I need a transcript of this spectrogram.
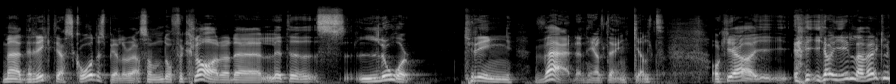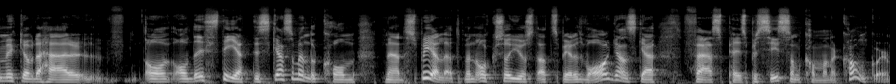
med riktiga skådespelare som då förklarade lite lore kring världen helt enkelt. Och jag, jag gillar verkligen mycket av det här, av, av det estetiska som ändå kom med spelet, men också just att spelet var ganska fast-paced, precis som Common Conquer.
